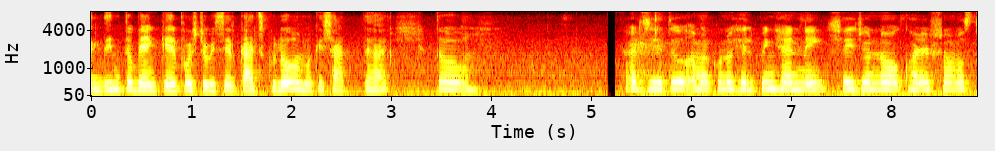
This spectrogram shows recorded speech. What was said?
একদিন তো ব্যাংকের পোস্ট অফিসের কাজগুলোও আমাকে সারতে হয়। তো আর যেহেতু আমার কোনো হেল্পিং হ্যান্ড নেই, সেই জন্য ঘরের সমস্ত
